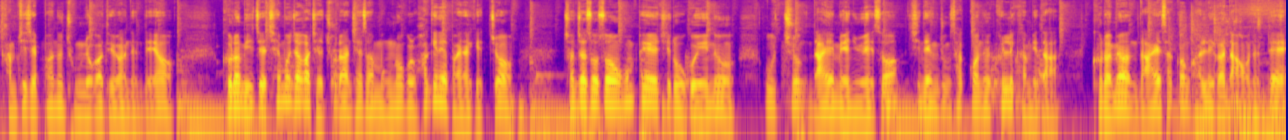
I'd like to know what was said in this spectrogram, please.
감치 재판은 종료가 되었는데요. 그럼 이제 채무자가 제출한 재산 목록을 확인해 봐야겠죠. 전자소송 홈페이지 로그인 후 우측 나의 메뉴에서 진행 중 사건을 클릭합니다. 그러면 나의 사건 관리가 나오는데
